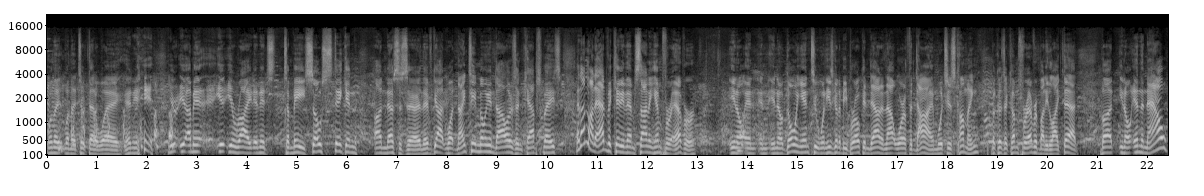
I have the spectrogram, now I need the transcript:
when they when they took that away. And you're, you're I mean, you're right, and it's to me so stinking unnecessary. They've got what 19 million dollars in cap space, and I'm not advocating them signing him forever. You know, and, and you know, going into when he's going to be broken down and not worth a dime, which is coming because it comes for everybody like that. But you know, in the now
